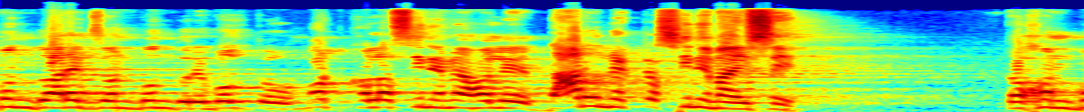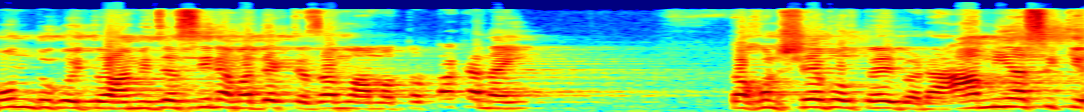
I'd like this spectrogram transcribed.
বন্ধু আরেকজন বন্ধুরে বলতো মটখলা সিনেমা হলে দারুণ একটা সিনেমা এসে তখন বন্ধু কইতো, আমি যে সিনেমা দেখতে যাব, আমার তো টাকা নাই। তখন সে বলতো, এই বেটা, আমি আছি কে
